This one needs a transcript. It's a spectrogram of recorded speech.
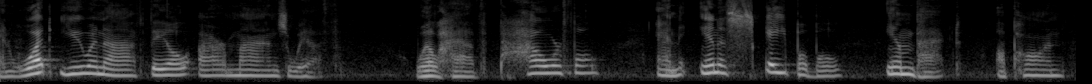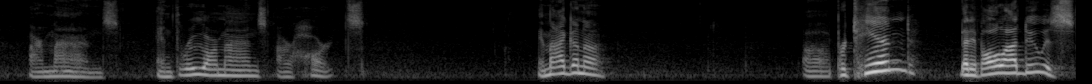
And what you and I fill our minds with will have powerful and inescapable impact upon our minds and through our minds, our hearts. Am I going to uh, pretend that if all I do is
